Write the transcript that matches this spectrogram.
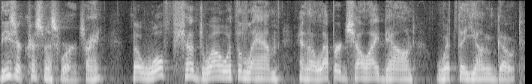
These are Christmas words, right? The wolf shall dwell with the lamb, and the leopard shall lie down with the young goat.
